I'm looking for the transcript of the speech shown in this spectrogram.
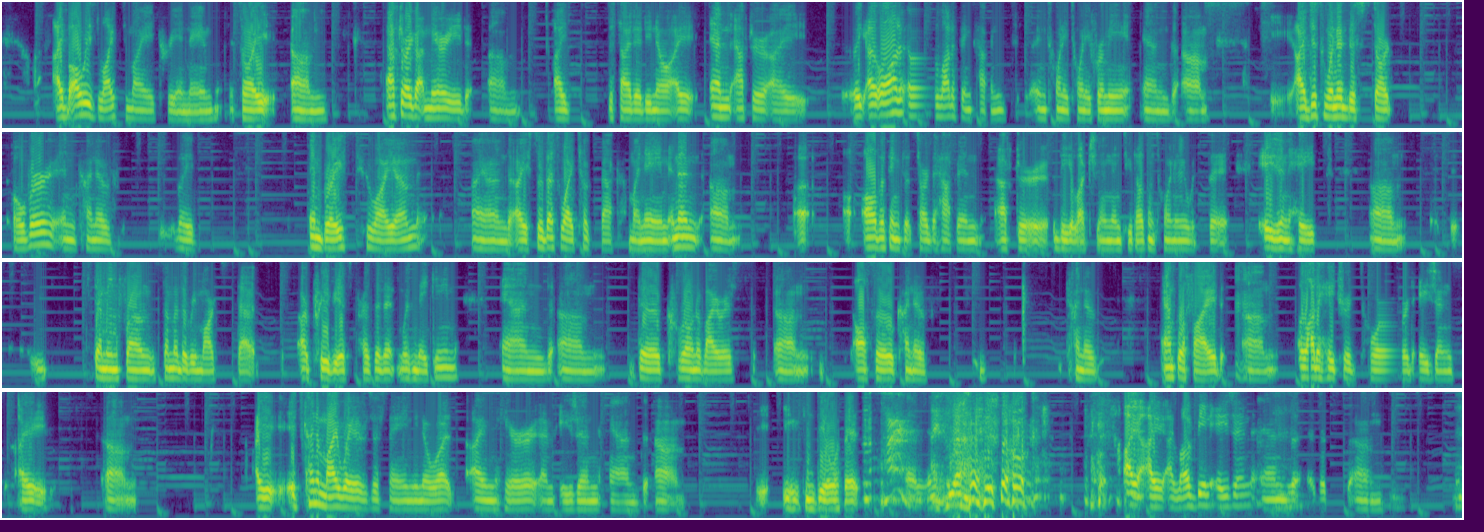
I've always liked my Korean name. So I, um, after I got married, um, I decided, you know, I and after I like a lot of a lot of things happened in 2020 for me, and um, I just wanted to start over and kind of like embrace who I am, and I so that's why I took back my name, and then um, uh, all the things that started to happen after the election in 2020 with the Asian hate um, stemming from some of the remarks that our previous president was making and um, the coronavirus um, also kind of kind of amplified mm-hmm. um, a lot of hatred toward Asians. I um, I, it's kind of my way of just saying, you know what, I'm here, I'm Asian, and um, y- you can deal with it. No harm. And, yeah, so I, I, I love being Asian, and that's um,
